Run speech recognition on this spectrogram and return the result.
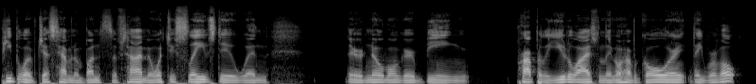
people are just having an abundance of time. And what do slaves do when they're no longer being properly utilized, when they don't have a goal or anything? They revolt.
